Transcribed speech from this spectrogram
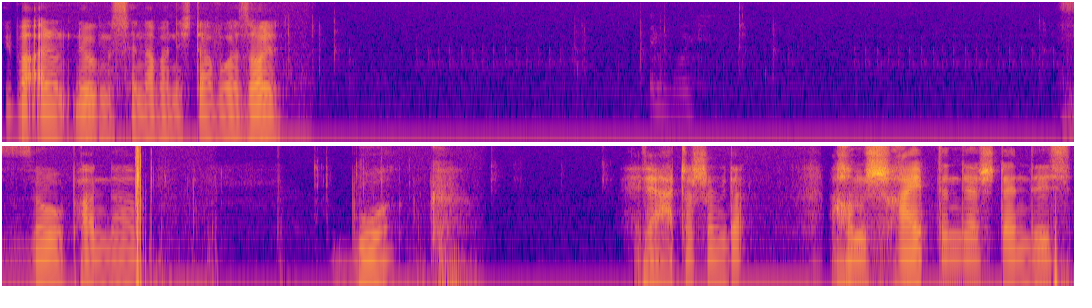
überall und nirgends hin, aber nicht da, wo er soll? So, Panda. Burg. Hey, der hat doch schon wieder. Warum schreibt denn der ständig?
